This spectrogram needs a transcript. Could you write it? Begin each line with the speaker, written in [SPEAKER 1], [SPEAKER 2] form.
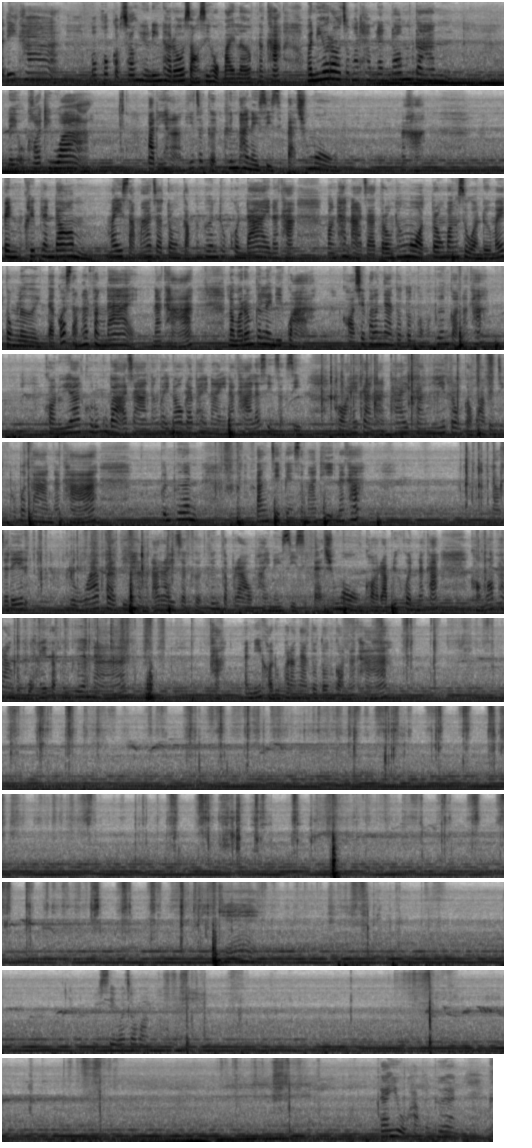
[SPEAKER 1] วัสดีค่ะ มาพบกับช่อง Healing Tarot 246 by Love นะคะ วันนี้เราจะมาทำแรนดอมกัน ในหัวข้อที่ว่าปาฏิหาริย์ที่จะเกิดขึ้นภายใน 48 ชั่วโมงนะคะ เป็นคลิปแรนดอมไม่สามารถจะตรงกับเพื่อนๆทุกคนได้นะคะ บางท่านอาจจะตรงทั้งหมด ตรงบางส่วนหรือไม่ตรงเลย แต่ก็สามารถฟังได้นะคะ เรามาเริ่มกันเลยดีกว่า ขอเช็คพลังงานตัวตนของเพื่อนๆก่อนนะคะ ขออนุญาตครูรุครูบาอาจารย์ทั้งภายนอกและภายในนะคะ และสิ่งศักดิ์สิทธิ์ ขอให้การอ่านไพ่ครั้งนี้ตรงกับความเป็นจริงทุกประการนะคะ เพื่อนๆตั้งจิตเป็นสมาธินะคะ เราจะได้รู้ว่าปาฏิหาริย์อะไรจะเกิดขึ้นกับเราภายใน 48 ชั่วโมง ขอรับด้วยคนนะคะ ขอมอบพลังบวกๆให้กับเพื่อนๆนะค่ะ นนี้ขอดูพลังงานตัวตนก่อนนะคะ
